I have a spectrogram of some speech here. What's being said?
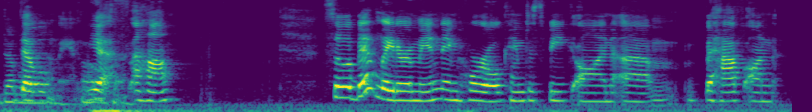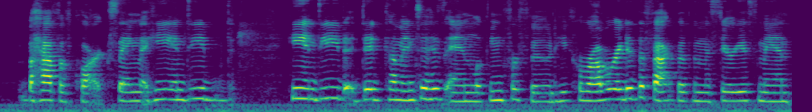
devil, Devil man. Man. Oh, yes. okay. Uh huh. So a bit later, a man named Horrell came to speak on um, behalf on behalf of Clark, saying that he indeed he indeed did come into his inn looking for food. He corroborated the fact that the mysterious man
